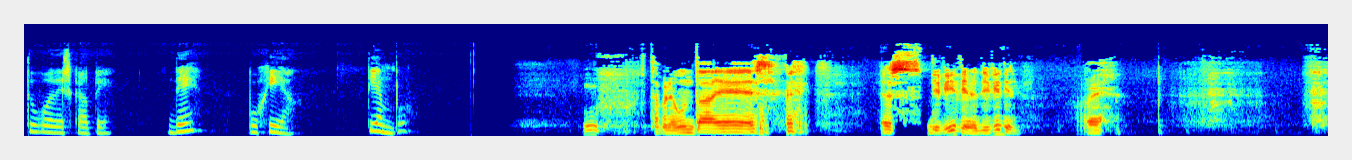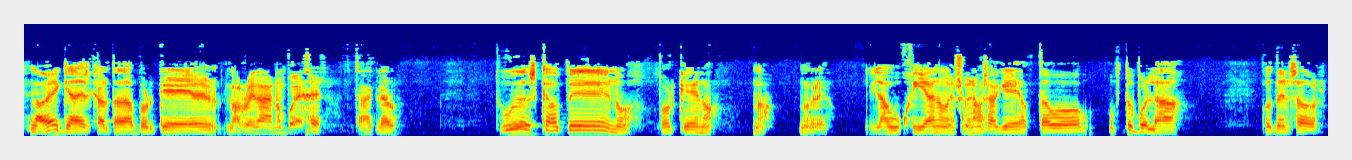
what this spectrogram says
Tubo de escape. D. Bujía. Tiempo. Uf, esta pregunta es, es difícil, es difícil. A ver. La B queda descartada porque la rueda no puede ser, está claro. Tubo de escape, no, porque no, no, no creo. Y la bujía no me suena, o sea que optavo, opto por la condensador.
